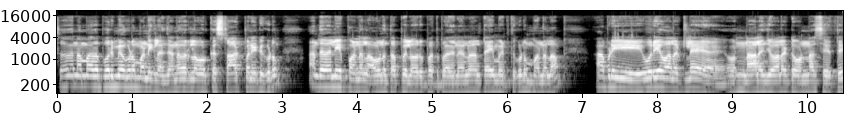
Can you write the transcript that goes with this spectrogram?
ஸோ அதை நம்ம அதை பொறுமையாக கூட பண்ணிக்கலாம். ஜனவரியில் ஒர்க்கை ஸ்டார்ட் பண்ணிவிட்டு கூட அந்த வேலையை பண்ணலாம். ஒன்றும் தப்பு இல்லை. ஒரு பத்து பதினேழு நாள் டைம் எடுத்து கூட பண்ணலாம். அப்படி ஒரே வாலெட்டில் ஒரு நாலஞ்சு வாலெட்டு ஒன்றா சேர்த்து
